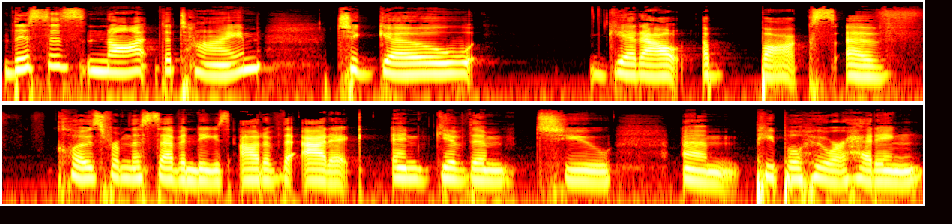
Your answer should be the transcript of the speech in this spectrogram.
This is not the time to go get out a box of clothes from the 70s out of the attic and give them to um, people who are heading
